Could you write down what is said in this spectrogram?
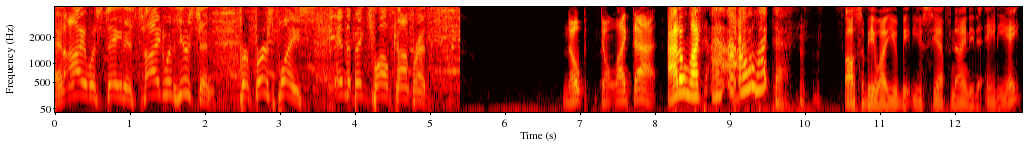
and Iowa State is tied with Houston for first place in the Big 12 conference. Nope, don't like that. I don't like I, I I don't like that. also, BYU beat UCF 90 to 88.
